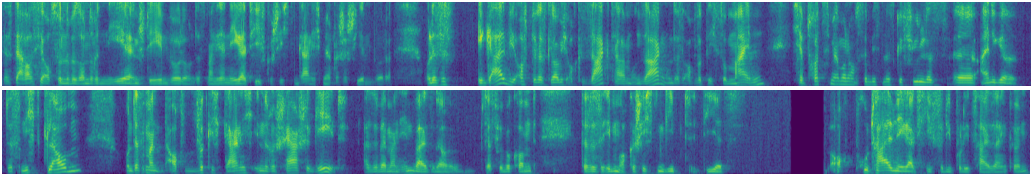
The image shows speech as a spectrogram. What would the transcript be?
dass daraus ja auch so eine besondere Nähe entstehen würde und dass man ja Negativgeschichten gar nicht mehr recherchieren würde. Und es ist egal, wie oft wir das, glaube ich, auch gesagt haben und sagen und das auch wirklich so meinen, ich habe trotzdem immer noch so ein bisschen das Gefühl, dass äh, einige das nicht glauben und dass man auch wirklich gar nicht in Recherche geht. Also wenn man Hinweise da, dafür bekommt, dass es eben auch Geschichten gibt, die jetzt auch brutal negativ für die Polizei sein können.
